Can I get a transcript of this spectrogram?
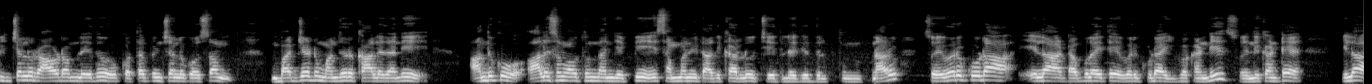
పింఛన్లు రావడం లేదు. కొత్త పింఛన్ల కోసం బడ్జెట్ మంజూరు కాలేదని అందుకు ఆలస్యం అవుతుందని చెప్పి సంబంధిత అధికారులు చేతులైతే దులుపుకుంటున్నారు సో ఎవరు కూడా ఇలా డబ్బులు అయితే ఎవరు కూడా ఇవ్వకండి. సో ఎందుకంటే ఇలా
